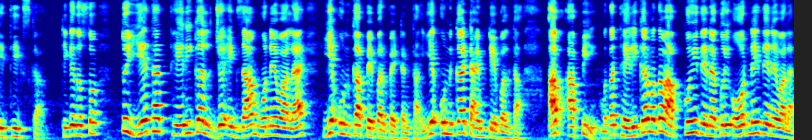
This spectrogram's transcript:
इथिक्स का। ठीक है दोस्तों? तो ये था थेरिकल जो एग्ज़ाम होने वाला है, ये उनका पेपर पैटर्न था, ये उनका टाइम टेबल था। अब आप ही मतलब थेरिकर मतलब आपको ही देना, कोई और नहीं देने वाला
